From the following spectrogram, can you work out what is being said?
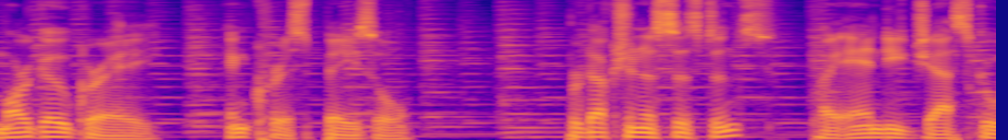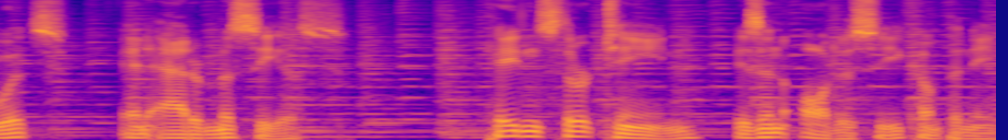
Margot Gray, and Chris Basil. Production assistance by Andy Jaskowitz and Adam Macias. Cadence 13 is an Odyssey company.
